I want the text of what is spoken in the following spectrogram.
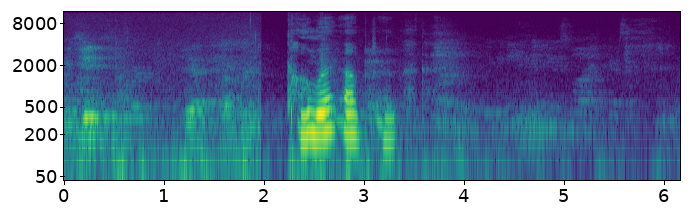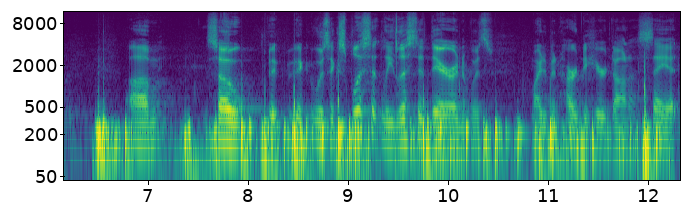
We did get agreement. Up, Jim. Um, So it it was explicitly listed there, and it was might have been hard to hear Donna say it,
